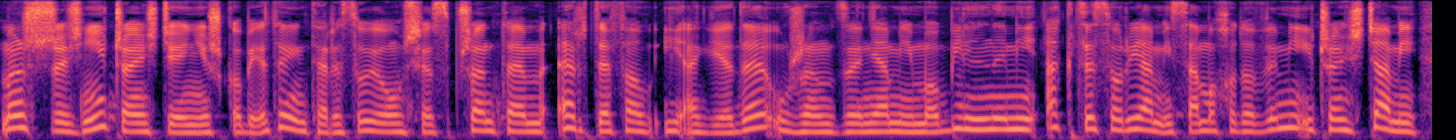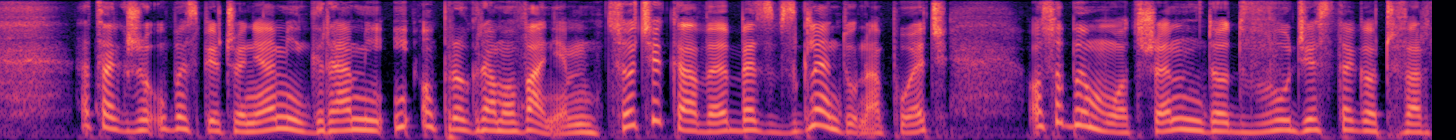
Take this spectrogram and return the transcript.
Mężczyźni częściej niż kobiety interesują się sprzętem RTV i AGD, urządzeniami mobilnymi, akcesoriami samochodowymi i częściami, a także ubezpieczeniami, grami i oprogramowaniem. Co ciekawe, bez względu na płeć, osoby młodsze do 24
